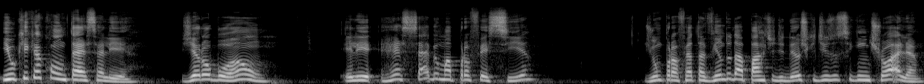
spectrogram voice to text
E o que, que acontece ali? Jeroboão, ele recebe uma profecia de um profeta vindo da parte de Deus que diz o seguinte: olha,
